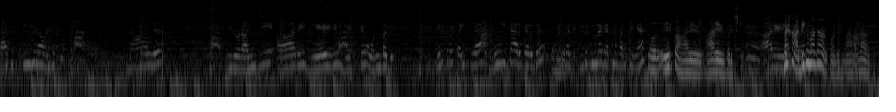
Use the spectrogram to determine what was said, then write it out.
பேட்சுக்கு பிஞ்சுலாம் வந்துட்டு நாலு இது ஒரு அஞ்சு ஆறு ஏழு எட்டு ஒன்பது. இருக்கிற சைஸ்ல நீட்டா இருக்கிறது. ஒன்பது இதுக்கு முன்னாடி எத்தனை பறிச்சீங்க? ஒரு இருக்கும் ஆறு ஏழு ஆறு ஏழு படிச்சிட்டோம் ஆறு ஏழு அதிகமாக தான் இருக்கும் அதுக்கு மேலே தான் இருக்கும்.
